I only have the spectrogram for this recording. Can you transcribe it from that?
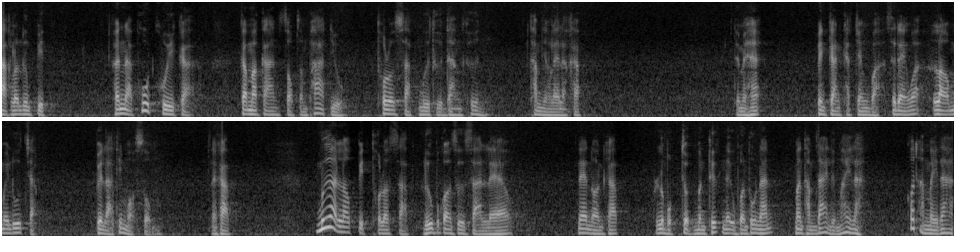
หากเราลืมปิด ขณะพูดคุยกับกรรมการสอบสัมภาษณ์อยู่ โทรศัพท์มือถือดังขึ้นทำอย่างไรล่ะครับเห็นไหมฮะ เป็นการขัดจังหวะ แสดงว่าเราไม่รู้จักเวลาที่เหมาะสมนะครับ เมื่อเราปิดโทรศัพท์ หรืออุปกรณ์สื่อสารแล้ว แน่นอนครับ ระบบจดบันทึกในอุปกรณ์พวกนั้น มันทำได้หรือไม่ล่ะ ก็ทำไม่ได้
